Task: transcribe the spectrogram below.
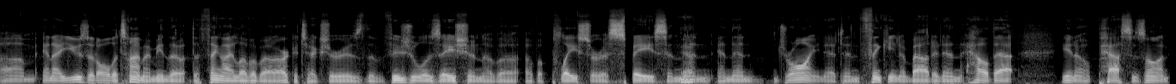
Um, and I use it all the time. I mean, the, the thing I love about architecture is the visualization of a, of a place or a space, and Yep. then and then drawing it and thinking about it and how that you know passes on.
